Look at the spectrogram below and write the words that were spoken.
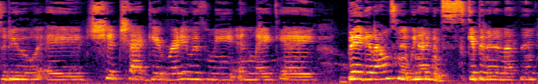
to do a chit chat, get ready with me, and make a big announcement. We're not even skipping it or nothing.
